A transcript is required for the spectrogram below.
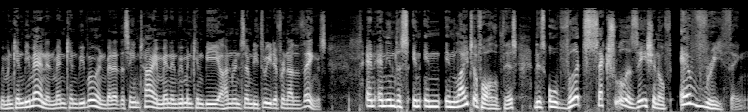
women can be men and men can be women. But at the same time men and women can be 173 different other things things. And and in this in, in, in light of all of this, this overt sexualization of everything,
